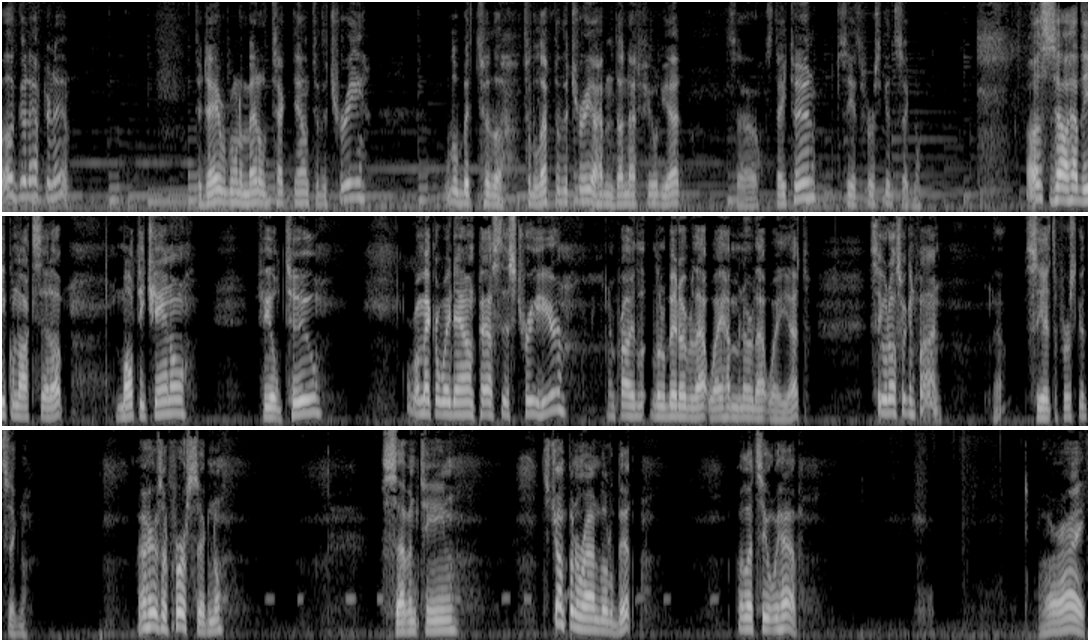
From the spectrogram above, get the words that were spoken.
Well, good afternoon. Today we're going to metal detect down to the tree, a little bit to the to the left of the tree. I haven't done that field yet, so stay tuned. See its first good signal. Oh, this is how I have the Equinox set up. Multi-channel, field two. We're to make our way down past this tree here, and probably a little bit over that way. Haven't been over that way yet. See what else we can find. Well, see it at the first good signal. Here's our first signal. 17. It's jumping around a little bit. But let's see what we have. All right.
